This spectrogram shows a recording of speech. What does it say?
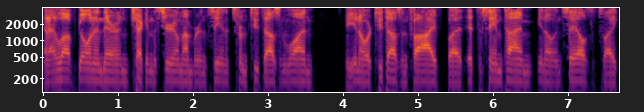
and I love going in there and checking the serial number and seeing it's from 2001, you know, or 2005. But at the same time, you know, in sales, it's like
